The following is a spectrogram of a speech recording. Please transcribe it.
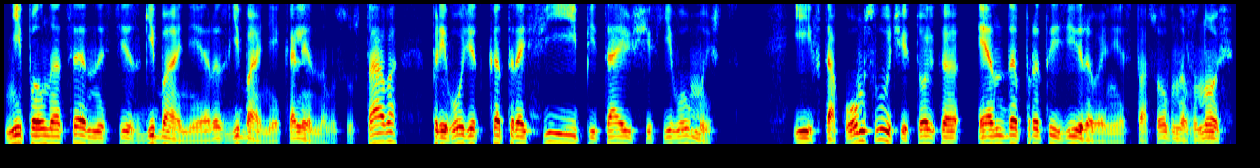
неполноценности сгибания и разгибания коленного сустава приводит к атрофии питающих его мышц. И в таком случае только эндопротезирование способно вновь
